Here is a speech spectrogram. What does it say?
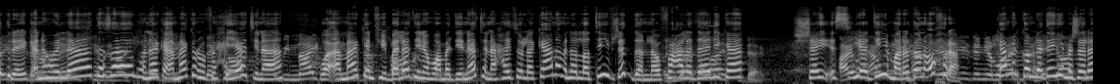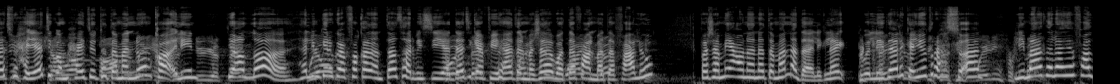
يدرك أنه لا تزال هناك أماكن في حياتنا وأماكن في بلدنا ومدينتنا حيث لكان من اللطيف جدا جدا. لو فعل ذلك الشيء السيادي مرة أخرى. كم منكم لديه مجالات في حياتكم حيث تتمنون قائلين يا الله هل يمكنك فقط أن تظهر بسيادتك في هذا المجال وتفعل ما تفعله؟ فجميعنا نتمنى ذلك. ولذلك يطرح السؤال لماذا لا يفعل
